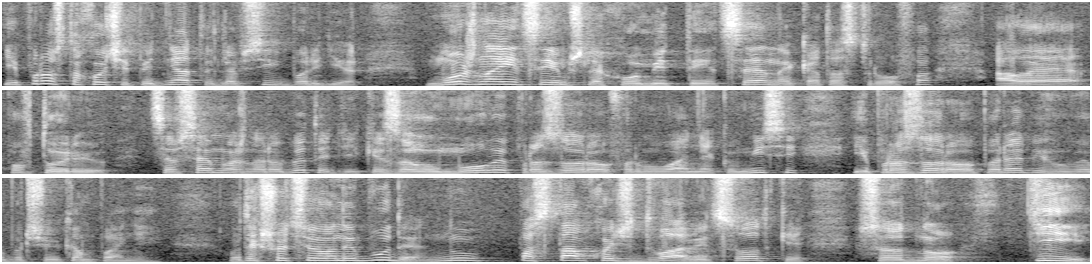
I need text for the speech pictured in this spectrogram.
і просто хоче підняти для всіх бар'єр. Можна і цим шляхом іти, це не катастрофа. Але повторюю, це все можна робити тільки за умови прозорого формування комісій і прозорого перебігу виборчої кампанії. От якщо цього не буде, ну постав хоч 2%, все одно ті,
